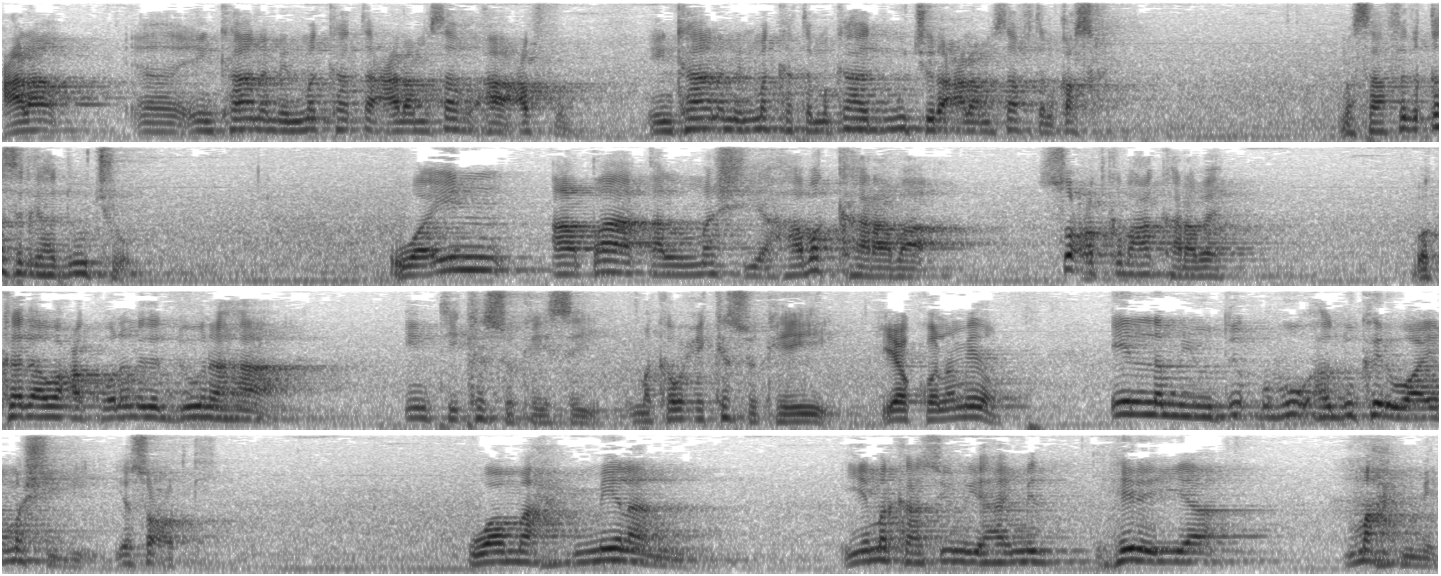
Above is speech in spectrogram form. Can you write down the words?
alaa in kaana min makata calaa masaafa cafwan in kaana min makata maka hadduu jiro calaa masaafat alqasri masaafada socodkaba ha karabe. Wakada waxaa kula mida duunahaa intii ka sokaysay maka wixii ka sokeeyey yaa kula mido in lam yudiqhu hadduu kari waayo mashigii iyo socodkii wa maxmilan iyo markaas inuu yahay mid helaya maxmil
